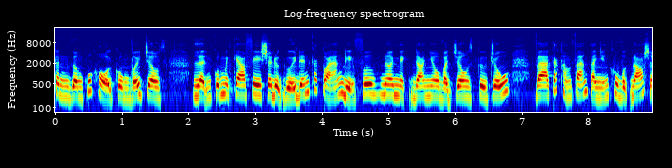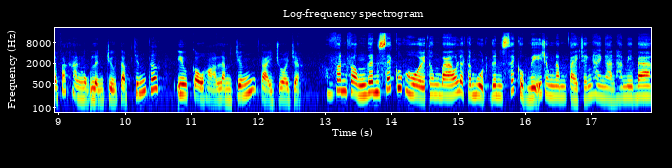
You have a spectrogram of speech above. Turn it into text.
tình gần Quốc hội cùng với Jones. Lệnh của McAfee sẽ được gửi đến các tòa án địa phương nơi McDaniel và Jones cư trú và các thẩm phán tại những khu vực đó sẽ phát hành một lệnh triệu tập chính thức yêu cầu họ làm chứng tại Georgia. Văn phòng Ngân sách Quốc hội thông báo là thâm hụt ngân sách của Mỹ trong năm tài chính 2023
